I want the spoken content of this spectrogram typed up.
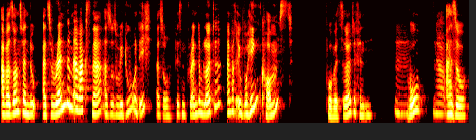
Aber sonst, wenn du als random Erwachsener, also so wie du und ich, also wir sind random Leute, einfach irgendwo hinkommst, wo willst du Leute finden? Mhm. Wo? Ja. Also,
